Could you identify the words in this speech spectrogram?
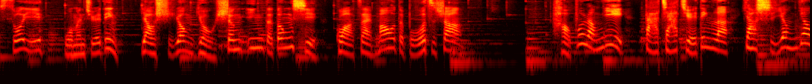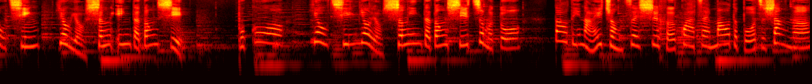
所以，我们决定要使用有声音的东西挂在猫的脖子上。好不容易，大家决定了要使用又轻又有声音的东西。不过，又轻又有声音的东西这么多。到底哪一种最适合挂在猫的脖子上呢？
